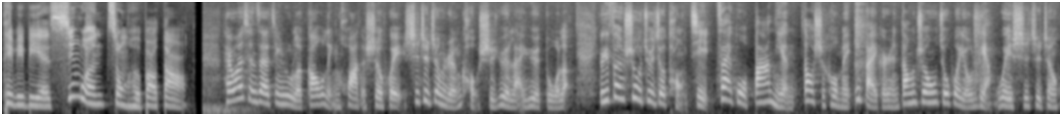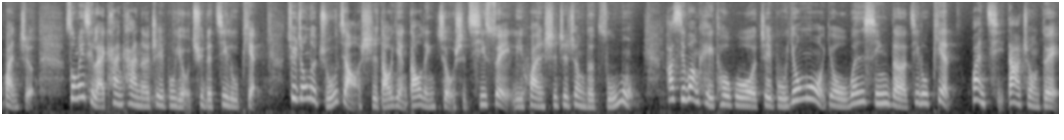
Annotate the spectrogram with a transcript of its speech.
TVBS 新闻综合报道。台湾现在进入了高龄化的社会，失智症人口是越来越多了。有一份数据就统计，再过八年，到时候每一百个人当中就会有两位失智症患者。所以我们一起来看看呢这部有趣的纪录片。剧中的主角是导演高龄九十七岁、罹患失智症的祖母。他希望可以透过这部幽默又温馨的纪录片，唤起大众对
